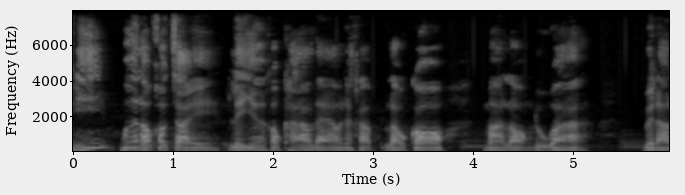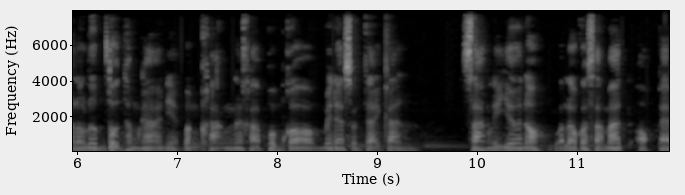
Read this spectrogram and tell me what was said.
ทีนี้เมื่อเราเข้าใจเลเยอร์คร่าวๆแล้วนะครับ เราก็มาลองดูว่าเวลาเราเริ่มต้นทำงานเนี่ยบางครั้งนะครับ ผมก็ไม่ได้สนใจการสร้างเลเยอร์เนาะเราก็สามารถออกแบ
